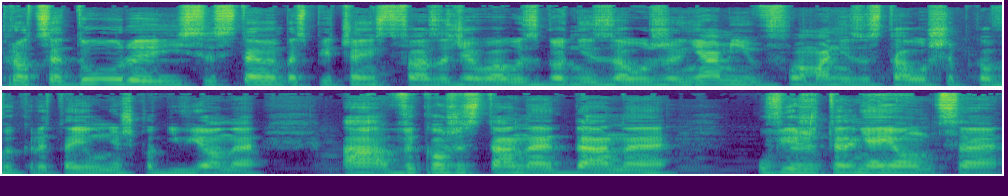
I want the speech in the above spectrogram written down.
procedury i systemy bezpieczeństwa zadziałały zgodnie z założeniami, włamanie zostało szybko wykryte i unieszkodliwione, a wykorzystane dane uwierzytelniające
